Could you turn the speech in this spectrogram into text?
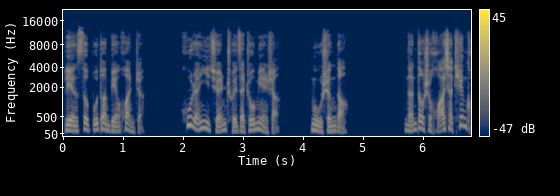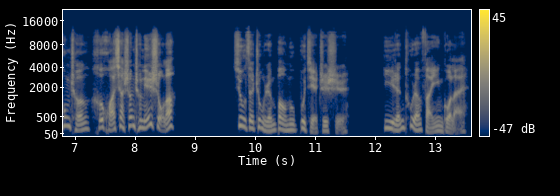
脸色不断变换着，忽然一拳捶在桌面上，怒声道：“难道是华夏天空城和华夏商城联手了？”就在众人暴怒不解之时，一人突然反应过来，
